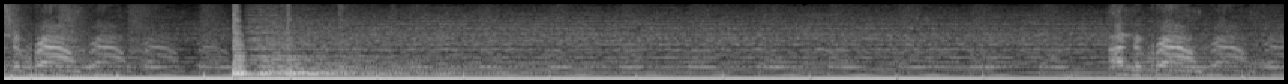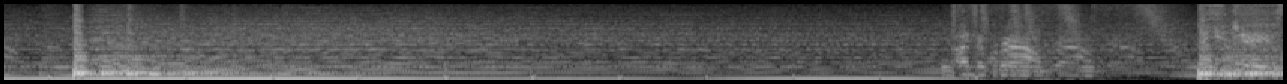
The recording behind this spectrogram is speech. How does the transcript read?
underground. Underground. Underground. DJs.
